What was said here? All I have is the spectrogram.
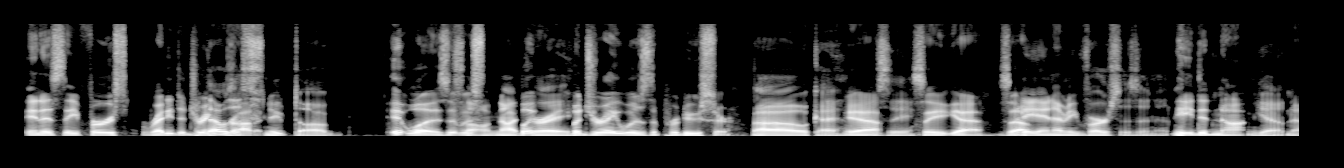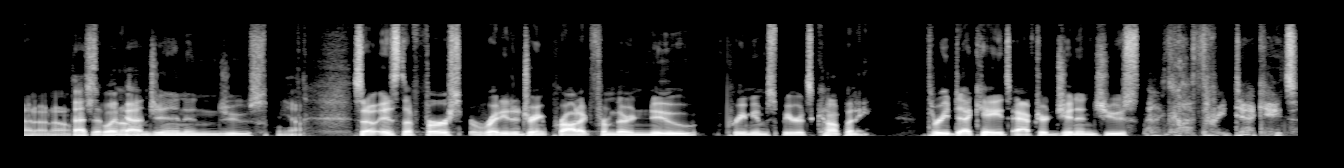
and it's the first ready to drink That was a product. Snoop Dogg. it was. It was song, not but, Dre. But Dre was the producer. Oh, okay. Yeah. I see. See, yeah. So He didn't have any verses in it. he did not. Yeah. No, no, no. That's Sipping what got- gin and juice. Yeah. So it's the first ready to drink product from their new premium spirits company. Three decades after gin and juice, God, three decades.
